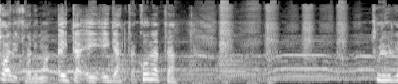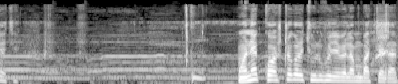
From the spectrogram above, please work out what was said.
সরি সরি মা, এইটা, এই এই দাঁতটা, কোন দাঁতটা? চুল হেঁটে গেছে অনেক কষ্ট করে চুল খুঁজে পেলাম বাচ্চাটার।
